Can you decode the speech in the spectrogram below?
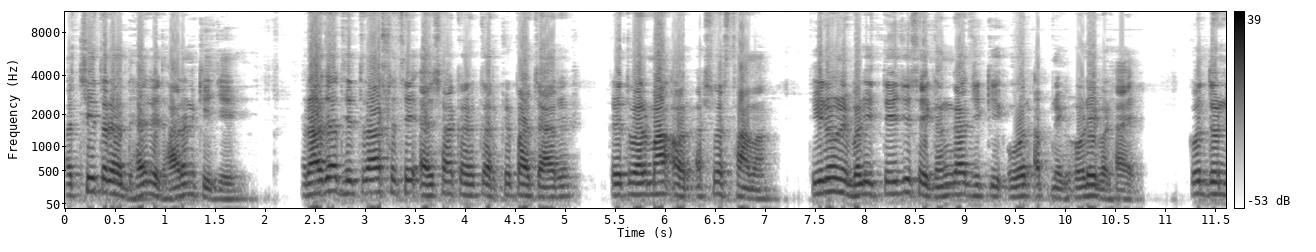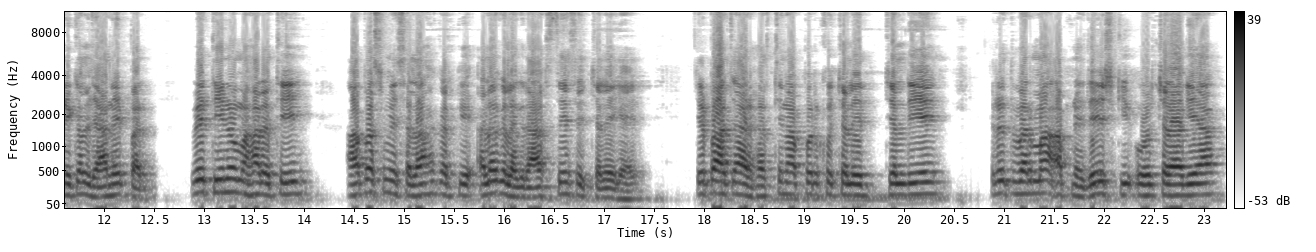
अच्छी तरह धैर्य धारण कीजिए। राजा धित्राष्ट्र से ऐसा कहकर कृपाचार्य, कृतवर्मा और अश्वस्थामा तीनों ने बड़ी तेज़ी से गंगा जी की ओर अपने घोड़े बढ़ाए। कुछ दूर निकल जाने पर वे तीनों महारथी आपस में सलाह करके अलग अलग रास्ते से चले गए। कृपाचार्य हस्तिनापुर को चले, चल दिए। कृतवर्मा अपने देश की ओर चला गया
